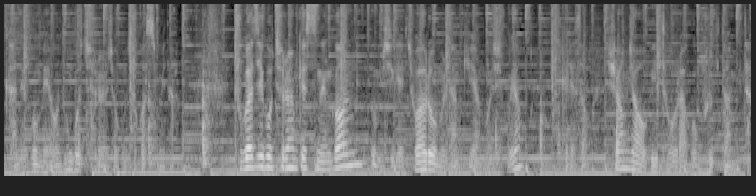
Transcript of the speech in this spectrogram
가늘고 매운 홍고추를 조금 섞었습니다. 두 가지 고추를 함께 쓰는 건 음식의 조화로움을 담기 위한 것이고요. 그래서 샹저 위토라고 부르기도 합니다.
